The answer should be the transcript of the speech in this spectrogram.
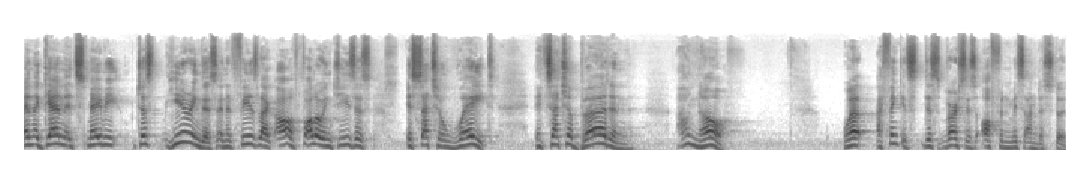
and again, it's maybe just hearing this and it feels like, oh, following Jesus is such a weight, it's such a burden. Oh no. Well, I think it's, this verse is often misunderstood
